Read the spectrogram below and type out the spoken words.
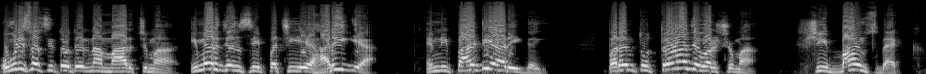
ઓગણીસો સિત્તોતેરના માર્ચમાં ઇમરજન્સી પછી એ હારી ગયા, એમની પાર્ટી હારી ગઈ, પરંતુ ત્રણ જ વર્ષમાં she bounce back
